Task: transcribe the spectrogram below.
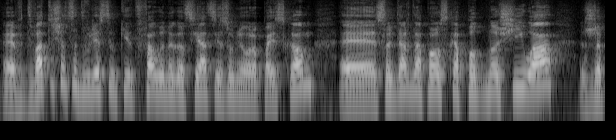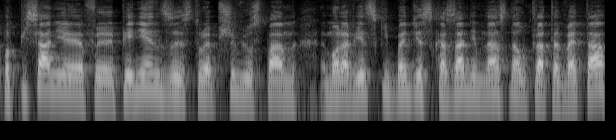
E, w 2020, kiedy trwały negocjacje z Unią Europejską, e, Solidarna Polska podnosiła, że podpisanie pieniędzy, które przywiózł pan Morawiecki, będzie skazaniem nas na utratę weta,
